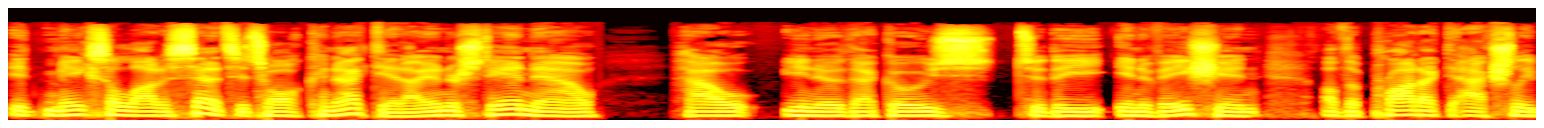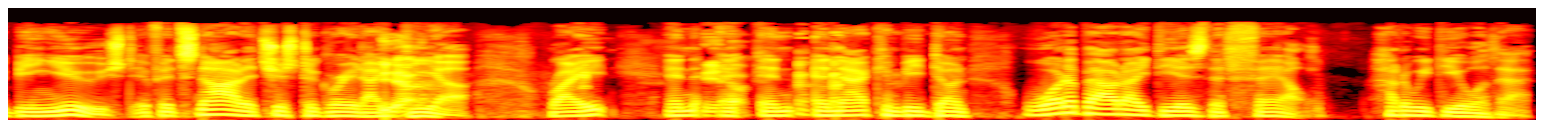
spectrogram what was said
it makes a lot of sense. It's all connected. I understand now how you know that goes to the innovation of the product actually being used. If it's not, it's just a great idea, yeah. right? And yeah. and and that can be done. What about ideas that fail? How do we deal with that?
